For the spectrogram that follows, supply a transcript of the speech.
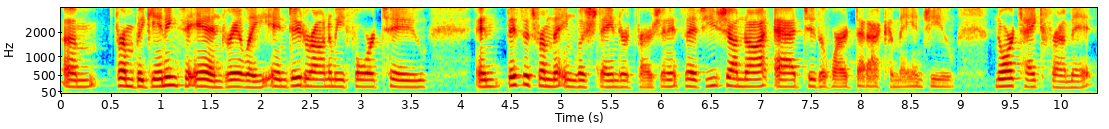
um, from beginning to end, really, in Deuteronomy 4 2. And this is from the English Standard Version. It says, You shall not add to the word that I command you, nor take from it,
